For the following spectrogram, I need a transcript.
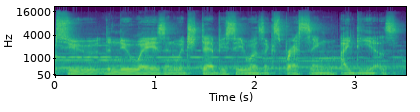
to the new ways in which Debussy was expressing ideas.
